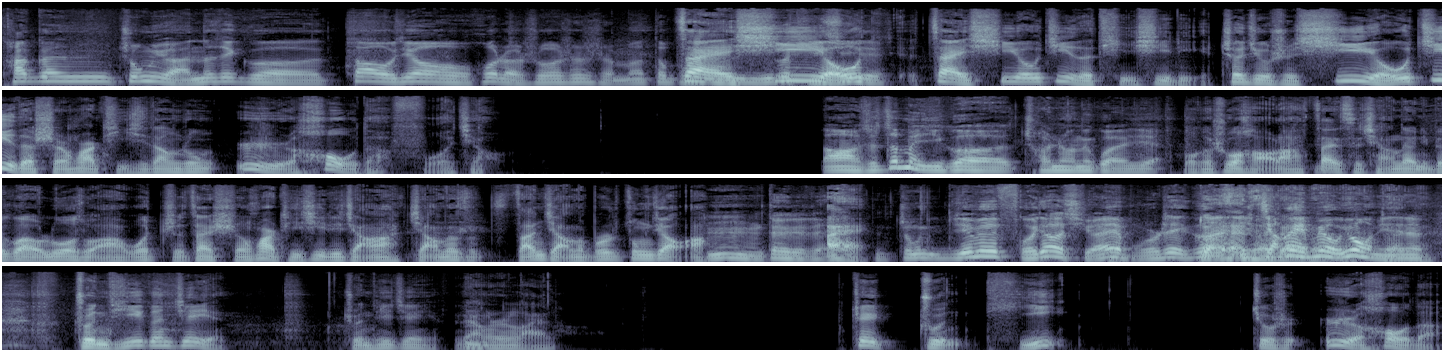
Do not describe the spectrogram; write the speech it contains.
它跟中原的这个道教或者说是什么都不在《西游》在《西游记》的体系里，这就是《西游记》的神话体系当中日后的佛教。啊，是这么一个传承的关系。我可说好了，再次强调，你别怪我啰嗦啊！我只在神话体系里讲啊，讲的咱讲的不是宗教啊。嗯，对对对，哎，宗因为佛教起源也不是这个，你讲也没有用。你准提跟接引，准提接引两个人来了。这准提就是日后的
